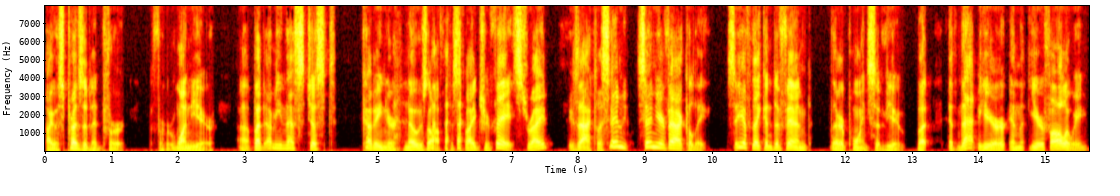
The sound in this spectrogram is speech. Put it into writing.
I was president for for one year, uh, but I mean that's just cutting your nose off to spite your face, right? Exactly. Send send your faculty see if they can defend their points of view. But in that year, and the year following,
